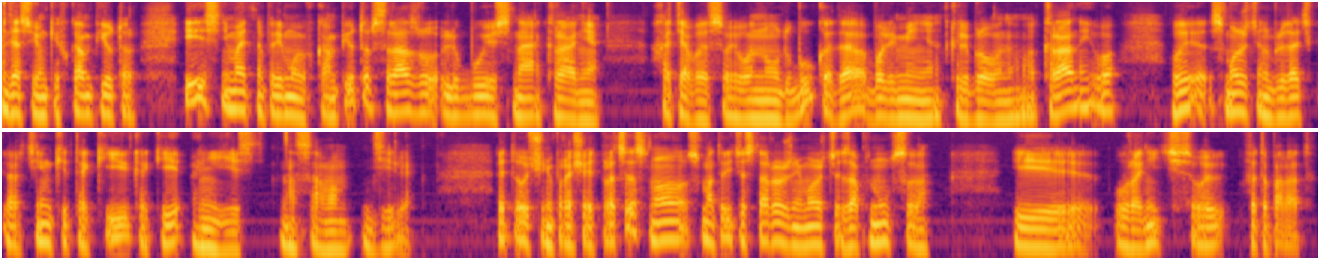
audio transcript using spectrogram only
для съемки в компьютер и снимать напрямую в компьютер, сразу любуясь на экране хотя бы своего ноутбука, да, более-менее откалиброванного экрана его, вы сможете наблюдать картинки такие, какие они есть на самом деле. Это очень упрощает процесс, но смотрите осторожнее, можете запнуться и уронить свой фотоаппарат,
